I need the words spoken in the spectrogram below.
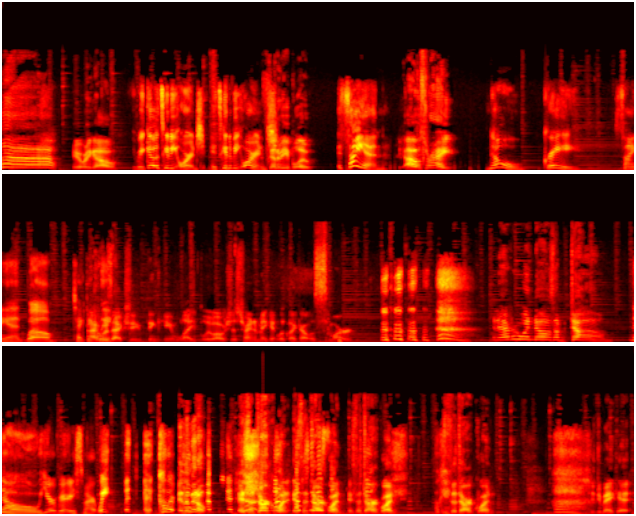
Ah, here we go. Here we go. It's gonna be orange. It's gonna be orange. It's gonna be blue. It's cyan. I was right. No, gray. Cyan. Well, technically. I was actually thinking of light blue. I was just trying to make it look like I was smart. And everyone knows I'm dumb. no, you're very smart. Wait, what uh, color? In the middle. It's a dark one. It's a dark one. It's a dark one. Okay. A dark one. Did you make it?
